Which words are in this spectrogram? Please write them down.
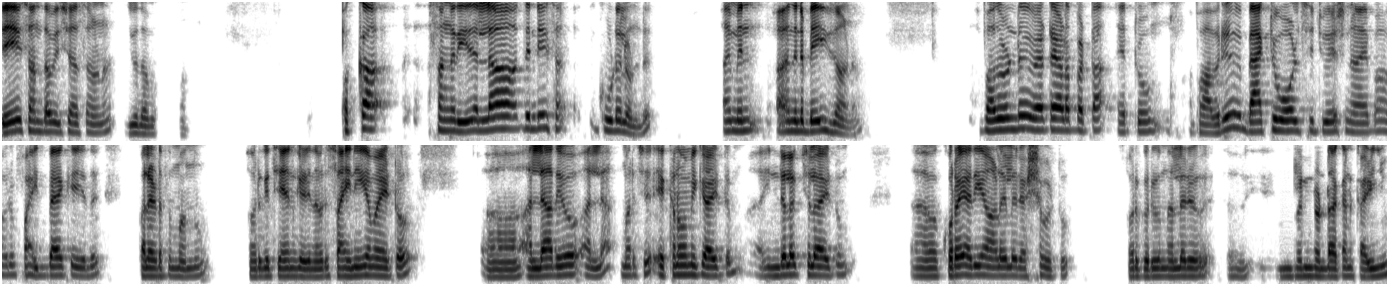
ബേസ് അന്ധവിശ്വാസമാണ് ജൂതം പക്ക സംഗതി ഇതെല്ലാത്തിന്റെയും കൂടുതലുണ്ട്. ഐ മീൻ അതിന്റെ ബേസ് ആണ്. അപ്പോൾ അതുകൊണ്ട് വേട്ടയാടപ്പെട്ട ഏറ്റവും അപ്പോൾ അവർ ബാക്ക് ടു വോൾ സിറ്റുവേഷൻ ആയപ്പോൾ അവർ ഫൈറ്റ് ബാക്ക് ചെയ്ത് പലയിടത്തും വന്നു. അവർക്ക് ചെയ്യാൻ കഴിയുന്ന ഒരു സൈനികമായിട്ടോ അല്ലാതെയോ അല്ല മറിച്ച് എക്കണോമിക്കായിട്ടും ഇന്റലക്ച്വലായിട്ടും കുറേ അധികം ആളുകൾ രക്ഷപ്പെട്ടു. അവർക്കൊരു നല്ലൊരു ഇംപ്രിന്റ് ഉണ്ടാക്കാൻ കഴിഞ്ഞു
